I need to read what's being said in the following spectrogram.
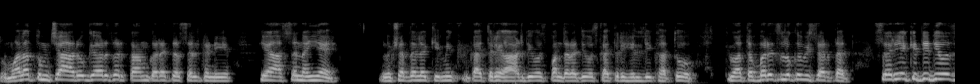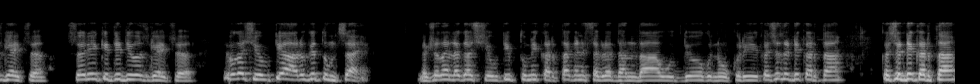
तुम्हाला तुमच्या आरोग्यावर जर काम करायचं असेल की नाही हे असं नाही आहे. लक्षात आलं की मी काहीतरी आठ दिवस पंधरा दिवस काहीतरी हेल्दी खातो. किंवा आता बरेच लोक विचारतात सर हे किती दिवस घ्यायचं? सर हे किती दिवस घ्यायचं? हे बघा शेवटी आरोग्य तुमचं आहे. लक्षात आलं का? शेवटी तुम्ही करता की नाही सगळे? धंदा उद्योग नोकरी कशासाठी करता? कशासाठी करता?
